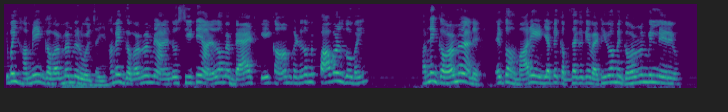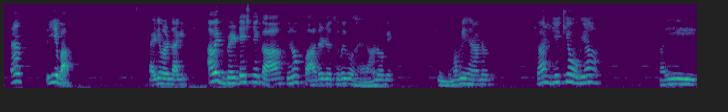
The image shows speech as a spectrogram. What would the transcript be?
कि भाई हमें गवर्नमेंट में रोल चाहिए। हमें गवर्नमेंट में आने दो, सीटें आने दो, हमें बैठ के काम करने दो, हमें पावर्स दो भाई। हमने गवर्नमेंट आने एक तो हमारे इंडिया पे कब्जा करके बैठे हुए हमें गवर्नमेंट बिल ले रहे हो हाँ? तो ये बात। साइड डिमांड आ गई अब एक ब्रिटिश ने कहा यू नो फादर जो थे भाई वो हैरान हो गए। उसकी मम्मा भी हैरान हो गई। यार, ये क्या हो गया? भाई,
